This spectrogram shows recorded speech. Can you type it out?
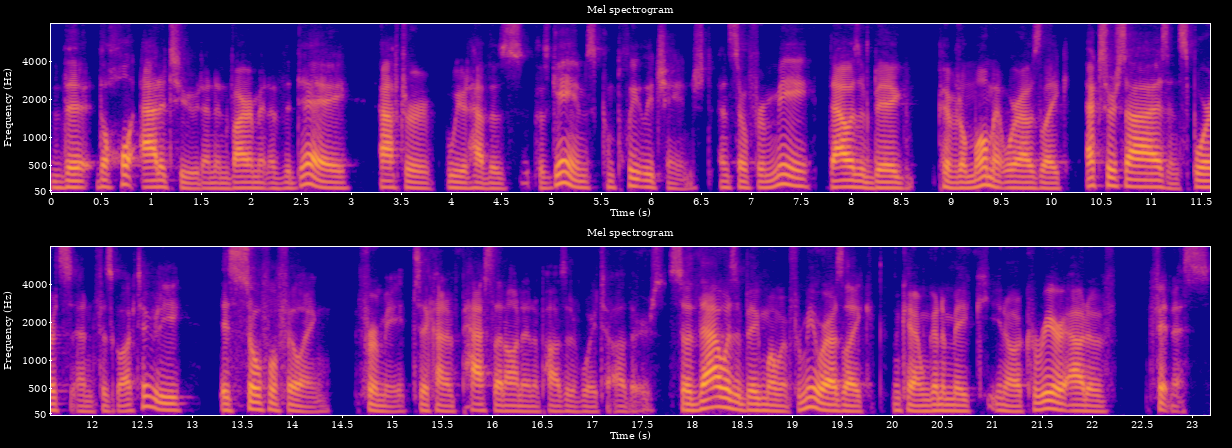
The the whole attitude and environment of the day after we would have those those games completely changed. And so for me, that was a big pivotal moment where I was like exercise and sports and physical activity is so fulfilling for me to kind of pass that on in a positive way to others. So that was a big moment for me where I was like, okay, I'm going to make, you know, a career out of fitness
